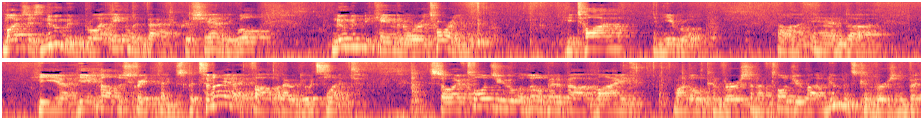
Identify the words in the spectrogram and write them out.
much as Newman brought England back to Christianity. Well, Newman became an oratorian. He taught and he wrote, uh, and uh, he uh, he accomplished great things. But tonight, I thought what I would do. It's Lent, so I've told you a little bit about my my little conversion. I've told you about Newman's conversion, but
